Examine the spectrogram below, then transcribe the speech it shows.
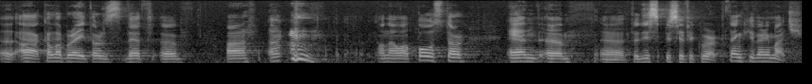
uh, our collaborators that uh, are on our poster and um, to this specific work. Thank you very much.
